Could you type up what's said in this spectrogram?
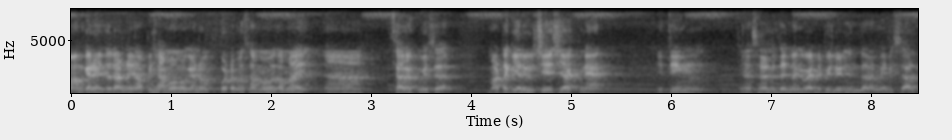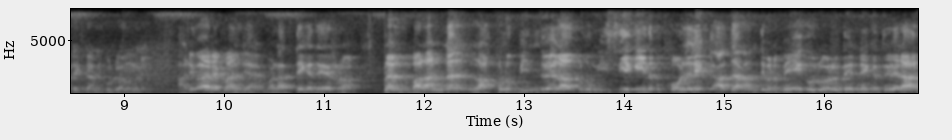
මංගන තරන්නේ අපි හැමෝම ගැන. ඔක්කොටම සම තමයි සැලකුවෙස මට කියල විශේෂයක් නෑ. ඉතින් සැල දෙන්න වැඩ පිලි හිද මේ රිසල්ටක් ගන්න පුළුවන්න්නේ අනිවාරය මල්ය මටත් එක තේරවා බලන්න ලකුණු බින්දුව ලකුණු විසිය කියනපු කොල්ලෙක් අද අන්තිමට මේ ගුරුවරු දෙන්න එකතු වෙලා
